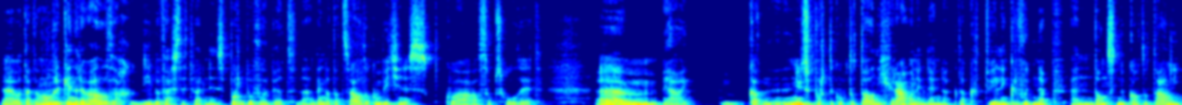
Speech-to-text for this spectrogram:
eh, wat ik dan andere kinderen wel zag, die bevestigd werden in sport bijvoorbeeld. Ik denk dat dat hetzelfde ook een beetje is qua als je op school bent. Ehm, ja, ik, ik had, nu sport ik ook totaal niet graag, want ik denk dat, ik- dat ik twee linkervoeten heb en dansen doe ik al totaal niet.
